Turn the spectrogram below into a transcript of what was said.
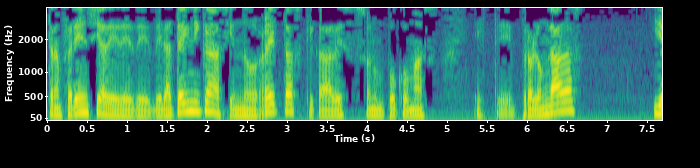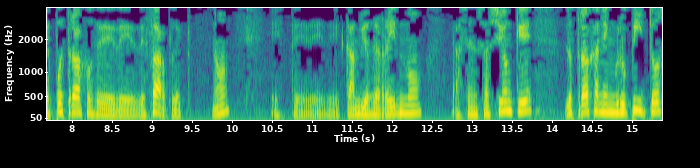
transferencia de, de- de- de la técnica, haciendo rectas que cada vez son un poco más este, prolongadas, y después trabajos de, de, fartlek, ¿no? Este, de cambios de ritmo a sensación que los trabajan en grupitos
